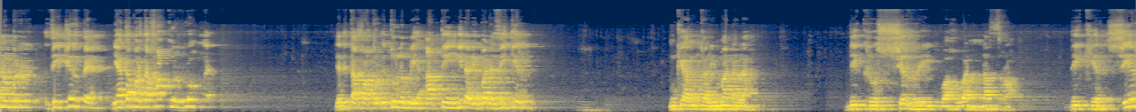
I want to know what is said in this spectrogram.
anu berzikir teh nyata bertafakur ruhna. Jadi tafakur itu lebih tinggi daripada zikir mungkin anu kalimana lah dikrus sirri wa huwa nazrah zikir sir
